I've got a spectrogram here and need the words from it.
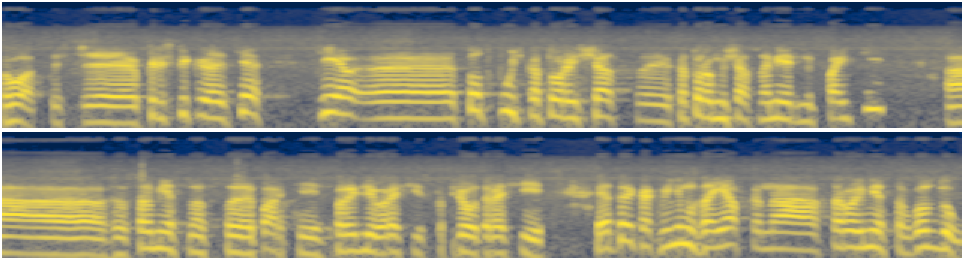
Вот. То есть, э, перспек... те, те, э, тот путь, который сейчас, э, который мы сейчас намерены пойти, э, совместно с партией «Справедливая Россия», с «Патриоты России», это как минимум заявка на второе место в Госдуму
